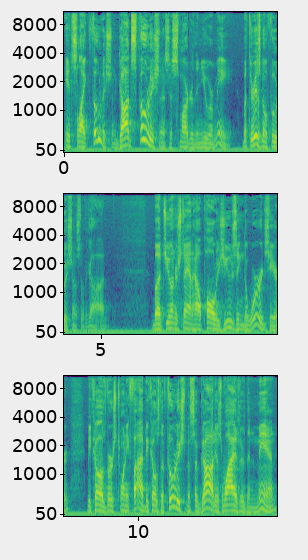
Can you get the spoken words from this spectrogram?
it's like foolishness. God's foolishness is smarter than you or me, but there is no foolishness with God. But you understand how Paul is using the words here because, verse 25, because the foolishness of God is wiser than men,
